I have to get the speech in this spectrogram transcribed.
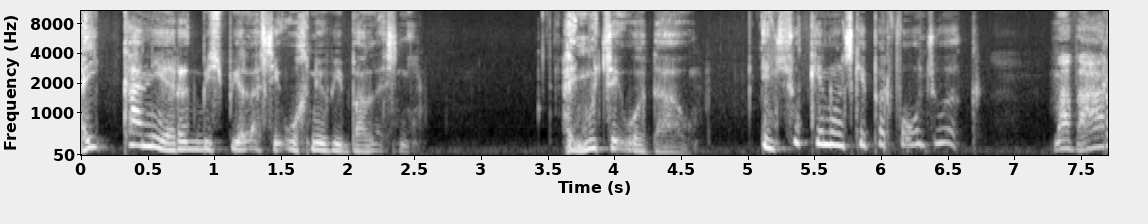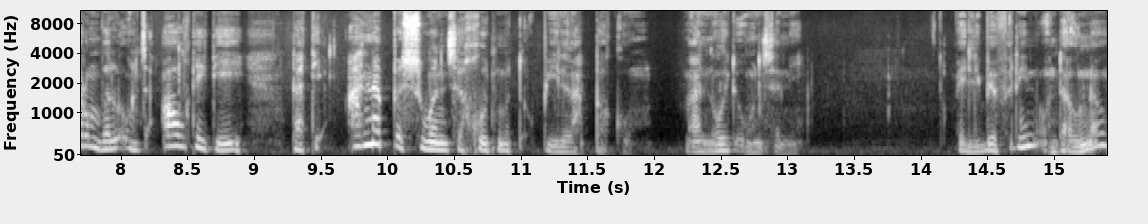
hy kan nie rugby speel as sy oog nie op die bal is nie. Hy moet sy oog daar hou. En so ken ons Skepper vir ons ook. Maar waarom wil ons altyd hê dat die ander persoon se goed moet op die lappe kom, maar nooit ons nie? My liewe vriend, onthou nou.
